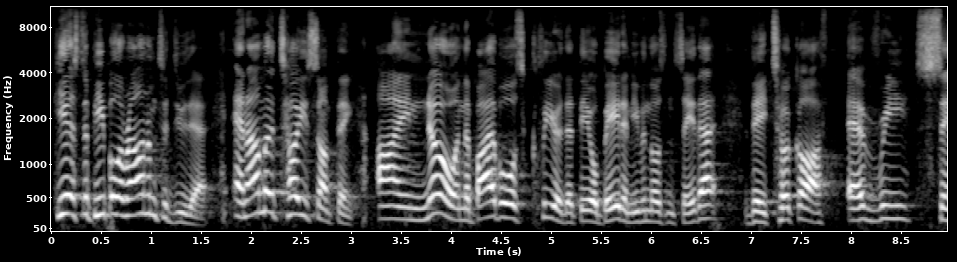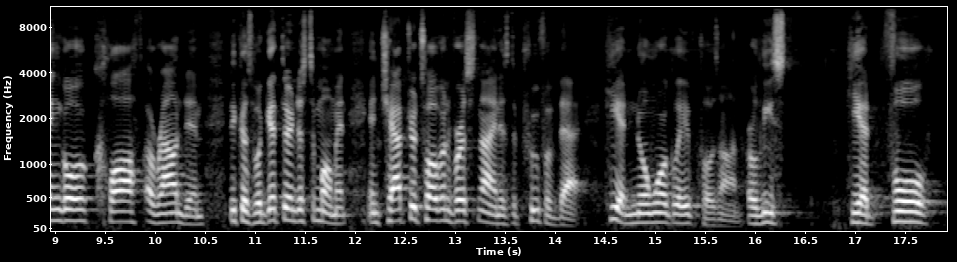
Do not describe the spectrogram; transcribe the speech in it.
He has the people around him to do that. And I'm going to tell you something. I know, and the Bible is clear that they obeyed him, even though it doesn't say that. They took off every single cloth around him, because we'll get there in just a moment. In chapter 12 and verse 9 is the proof of that. He had no more grave clothes on, or at least he had full,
